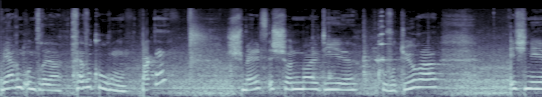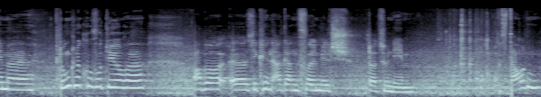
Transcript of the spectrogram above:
Während unsere Pfefferkuchen backen, schmelze ich schon mal die Kuvertüre. Ich nehme dunkle Kuvertüre, aber äh, Sie können auch gerne Vollmilch dazu nehmen. Das dauert ein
